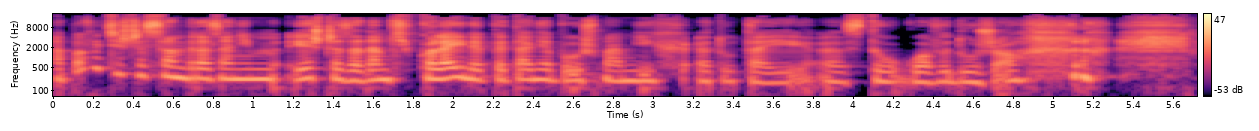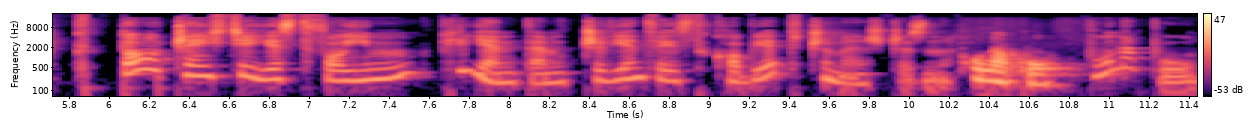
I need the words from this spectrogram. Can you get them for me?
A powiedz jeszcze, Sandra, zanim jeszcze zadam Ci kolejne pytania, bo już mam ich e, tutaj e, z tyłu głowy dużo. Kto częściej jest Twoim klientem? Czy więcej jest kobiet, czy mężczyzn? Pół na pół. Pół na pół.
